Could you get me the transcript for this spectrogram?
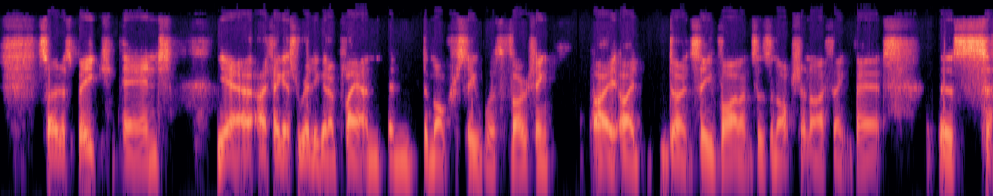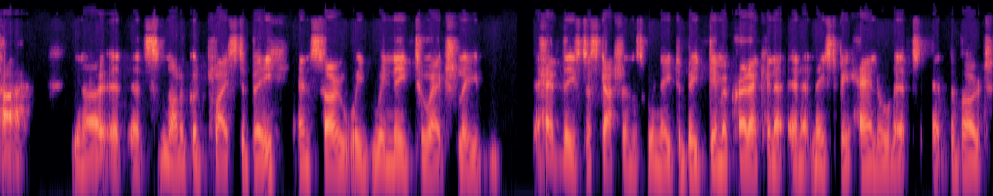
so to speak. And yeah, I think it's really going to play out in, in democracy with voting. I, I, don't see violence as an option. I think that is, uh, you know, it, it's not a good place to be. And so we, we need to actually have these discussions. We need to be democratic and it, and it needs to be handled at, at the vote.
